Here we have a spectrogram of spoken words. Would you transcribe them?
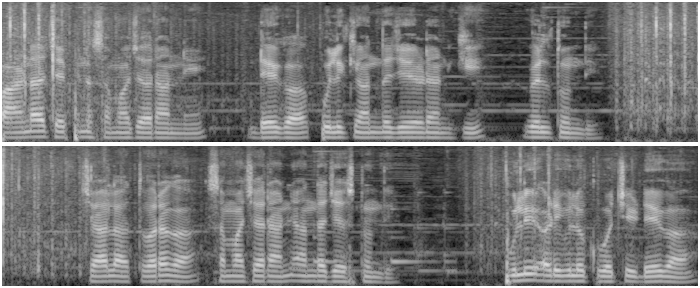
పాండా చెప్పిన సమాచారాన్ని డేగా పులికి అందజేయడానికి వెళ్తుంది. చాలా త్వరగా సమాచారాన్ని అందజేస్తుంది. పులి అడవిలోకి వచ్చి డేగా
